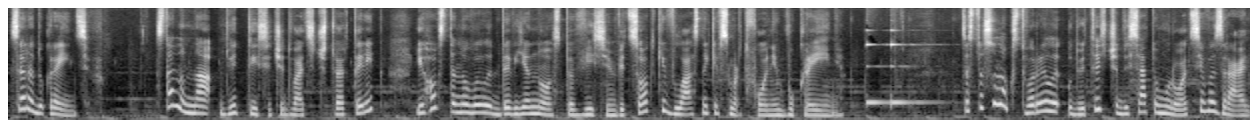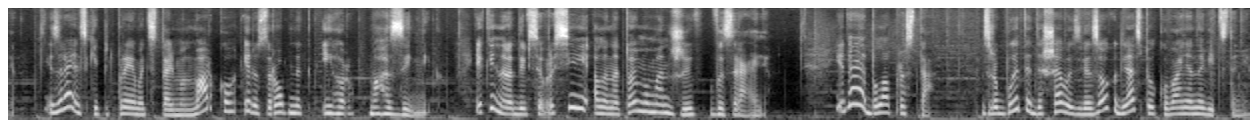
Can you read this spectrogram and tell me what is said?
серед українців. Станом на 2024 рік його встановили 98% власників смартфонів в Україні. Застосунок створили у 2010 році в Ізраїлі. Ізраїльський підприємець Тельман Марко і розробник Ігор Магазиннік, який народився в Росії, але на той момент жив в Ізраїлі. Ідея була проста: зробити дешевий зв'язок для спілкування на відстані.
